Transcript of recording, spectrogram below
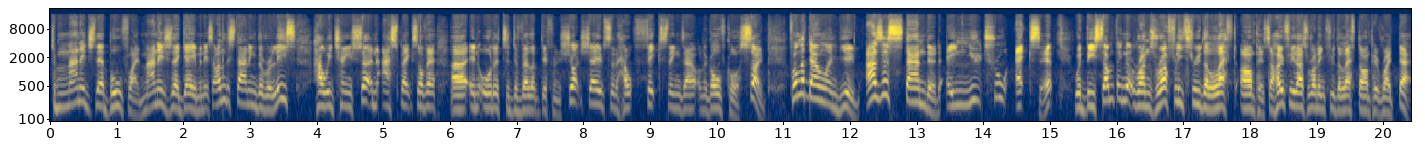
to manage their ball flight, manage their game. And it's understanding the release, how we change certain aspects of it uh, in order to develop different shot shapes and help fix things out on a golf course. So from the downline view, as a standard, a neutral exit would be something that runs roughly through the left armpit. So hopefully that's running through the left armpit right there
